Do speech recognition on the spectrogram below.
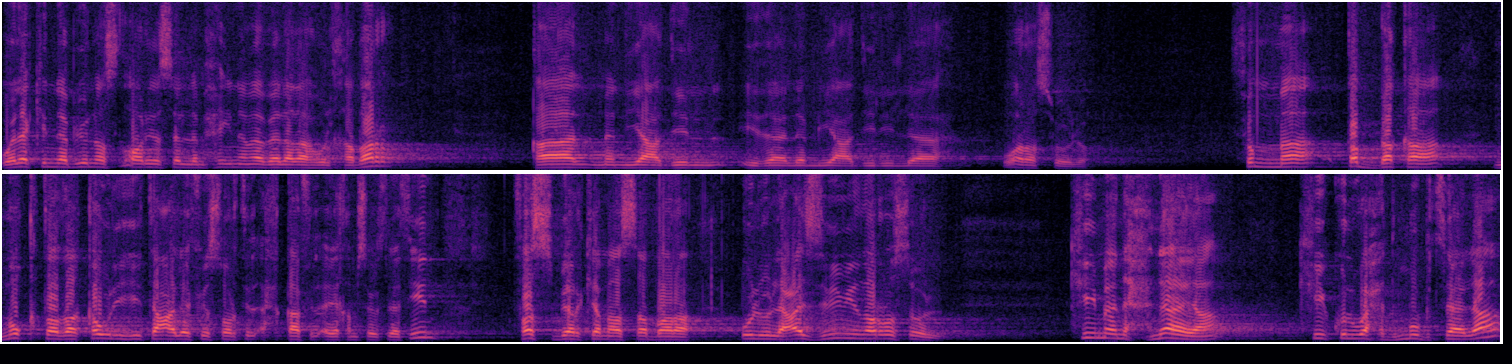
ولكن نبينا صلى الله عليه وسلم حينما بلغه الخبر قال من يعدل إذا لم يعدل الله ورسوله. ثم طبق مقتضى قوله تعالى في سورة الأحقاف الآية 35 فاصبر كما صبر أولو العزم من الرسل. كيما نحنايا كي يكون واحد مبتلى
